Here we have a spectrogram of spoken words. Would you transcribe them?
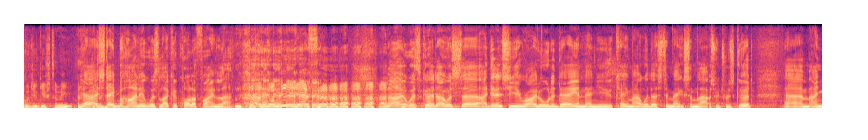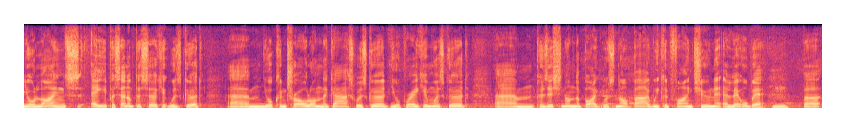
would you give to me? Yeah, I stayed behind. It was like a qualifying lap. For me, yes. no, it was good. I was. Uh, I didn't see you ride all the day, and then you came out with us to make some laps, which was good. Um, and your lines, eighty percent of the circuit was good. Um, your control on the gas was good. Your braking was good. Um, position on the bike was not bad. We could fine tune it a little bit, but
